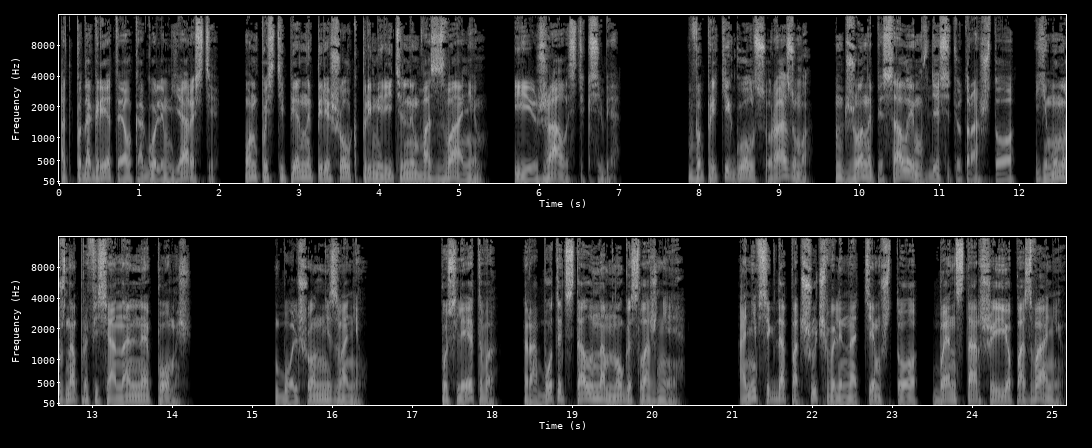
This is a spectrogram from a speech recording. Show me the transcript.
От подогретой алкоголем ярости он постепенно перешел к примирительным воззваниям и жалости к себе. Вопреки голосу разума, Джо написала ему в 10 утра, что ему нужна профессиональная помощь. Больше он не звонил. После этого работать стало намного сложнее. Они всегда подшучивали над тем, что Бен старше ее по званию,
